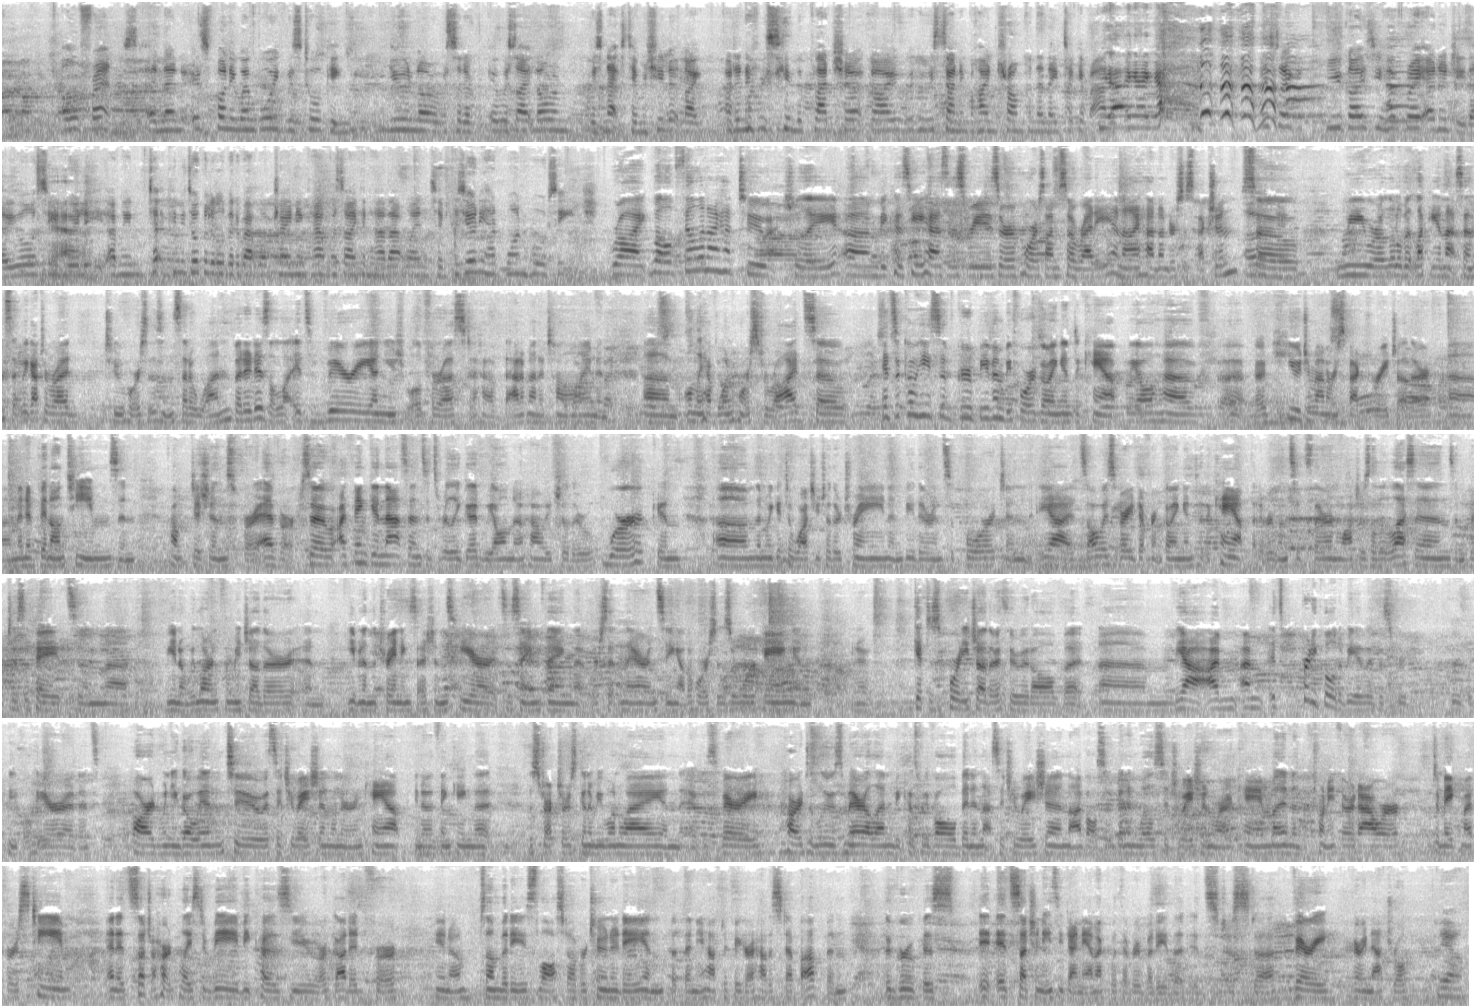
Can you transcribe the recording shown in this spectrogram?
old friends. And then it's funny when Boyd was talking, you and Laura were sort of. It was like Lauren was next to him, and she looked like I don't know if you've seen the plaid shirt guy who was standing behind Trump, and then they took him out. Yeah, yeah, yeah. it's like you guys, you have great energy though. You all seem Yeah. really. I mean, t- can you talk a little bit about what training camp was like and how that went? Because you only had one horse each. Right. Well, Phil and I had two actually, um, because he has this reserve horse, I'm Sew Ready, and I had Under Suspension. Oh, So we were a little bit lucky in that sense that we got to ride two horses instead of one. But it is a lot. It's very unusual for us to have that amount of time and um, only have one horse to ride. So it's a cohesive group even before going into camp. We all have a, a huge amount of respect for each other um, and have been on teams and competitions forever. So I think in that sense it's really good. We all know how each other work and um, then we get to watch each other train and be there in support. And yeah, it's always very different going into the camp that everyone sits there and watches all the lessons and participates and uh, you know we learn from each other. And even in the training sessions here, it's the same thing that we're sitting there and seeing how the horses are working and you know get to support each other through it all. But um, yeah, I'm, I'm. It's pretty cool to be with this group group of people here, and it's hard when you go into a situation when you're in camp, you know, thinking that the structure is going to be one way, and it was very hard to lose Marilyn because we've all been in that situation. I've also been in Will's situation where I came in at the 23rd hour to make my first team, and it's such a hard place to be because you are gutted for you know somebody's lost opportunity and but then you have to figure out how to step up and the group is it, it's such an easy dynamic with everybody that it's just uh, very very natural Yeah.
